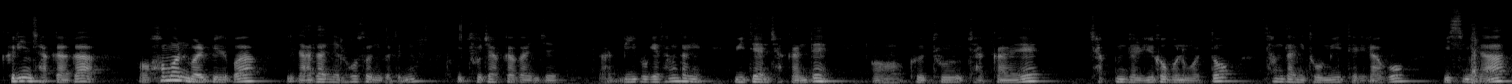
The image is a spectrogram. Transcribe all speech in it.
그린 작가가 어, 허먼 멀빌과 이 나다니엘 호손이거든요. 이 두 작가가 이제 미국의 상당히 위대한 작가인데 어, 그 두 작가의 작품들 읽어보는 것도 상당히 도움이 되리라고 믿습니다.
